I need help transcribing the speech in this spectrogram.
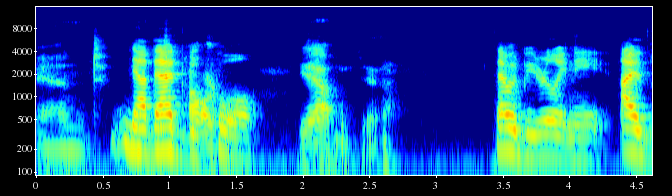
And now that'd be cool. yeah, yeah, That would be really neat. I'd,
